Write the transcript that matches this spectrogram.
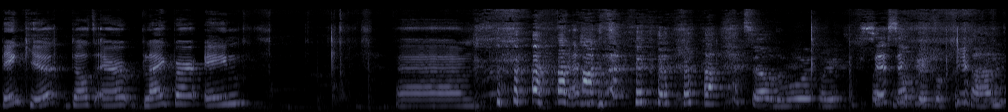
Denk je dat er blijkbaar één... ehm, Hetzelfde woord waar je Zestig. snap bent op gegaan.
